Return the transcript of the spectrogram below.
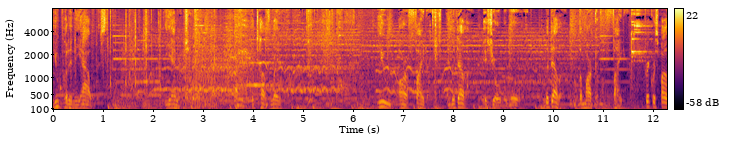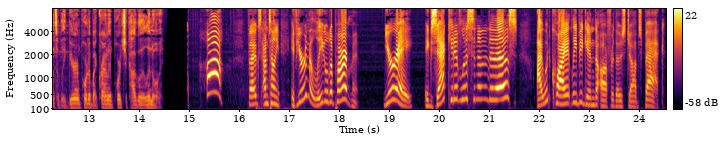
You put in the hours, the energy, the tough labor. You are a fighter, and Modelo is your reward. Modelo, the mark of a fighter. Drink responsibly. Beer imported by Crown Port Chicago, Illinois. Folks, I'm telling you, if you're in the legal department, you're a executive listening to this, I would quietly begin to offer those jobs back.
